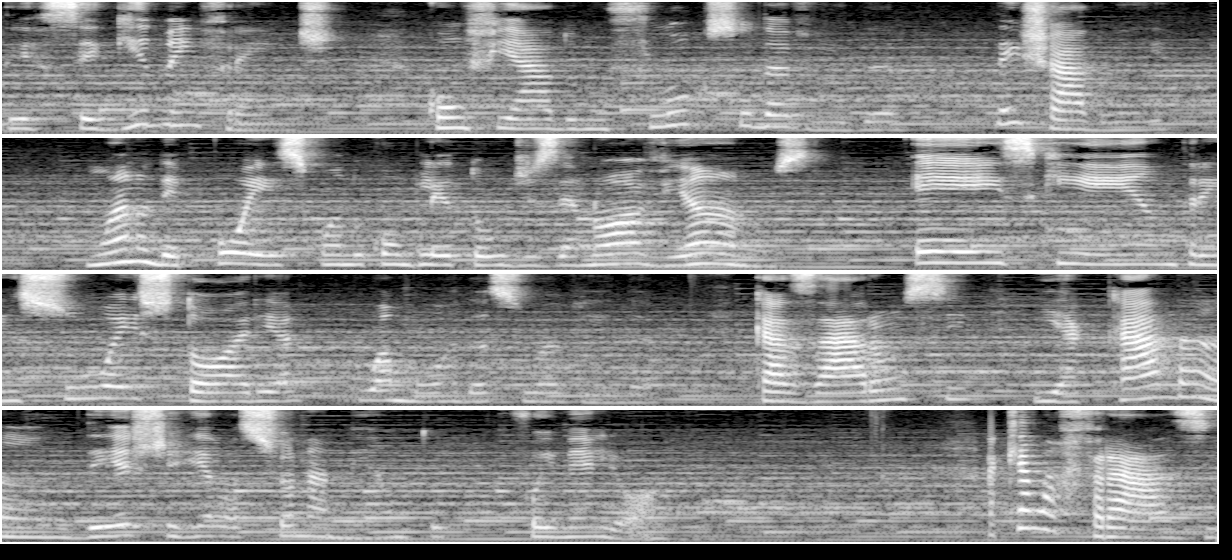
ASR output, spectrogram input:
ter seguido em frente, confiado no fluxo da vida, deixado ir um ano depois, quando completou 19 anos, eis que entra em sua história o amor da sua vida. Casaram-se e a cada ano deste relacionamento foi melhor. Aquela frase,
